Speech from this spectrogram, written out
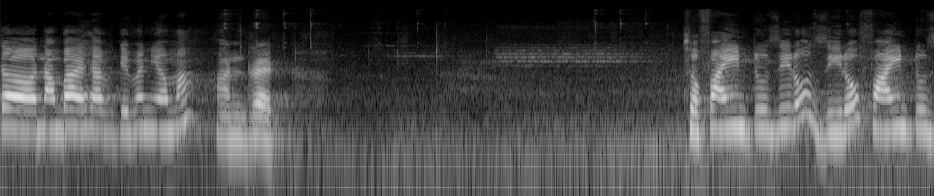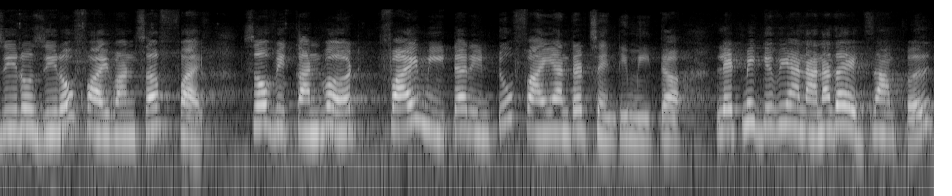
the number I have given here ma 100 so 5 into 0 0 5 into 0 0 5 ones are 5 so we convert 5 meter into 500 centimeter. Let me give you an another example.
